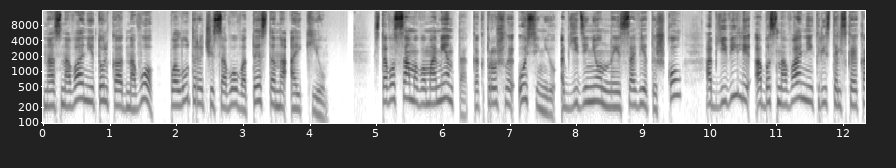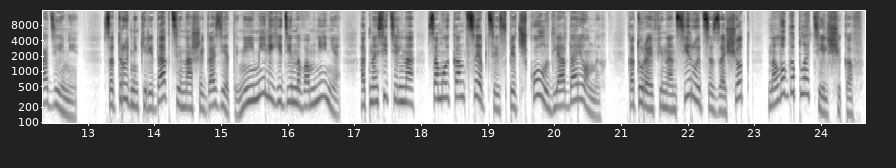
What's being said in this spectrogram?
на основании только одного полуторачасового теста на IQ. С того самого момента, как прошлой осенью Объединенные Советы школ объявили об основании Кристальской академии, сотрудники редакции нашей газеты не имели единого мнения относительно самой концепции спецшколы для одаренных, которая финансируется за счет налогоплательщиков.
